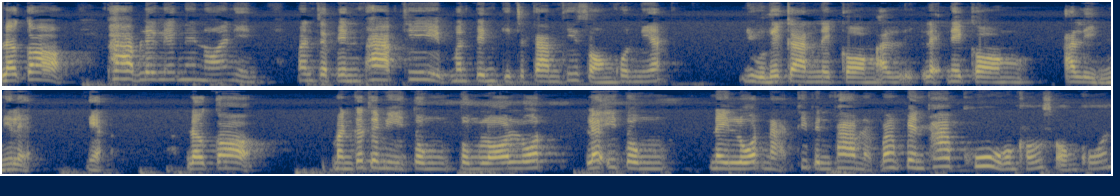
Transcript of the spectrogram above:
แล้วก็ภาพเล็กๆน้อยๆนี่มันจะเป็นภาพที่มันเป็นกิจกรรมที่สองคนเนี้ย อยู่ด้วยกันในกองอาลิและในกอง อาหลิงนี่แหละ เนี่ย แล้วก็มันก็จะมีตรงตรงล้อรถ และอีตรงในรถน่ะ ที่เป็นภาพน่ะ มันเป็นภาพคู่ของเขาสองคน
